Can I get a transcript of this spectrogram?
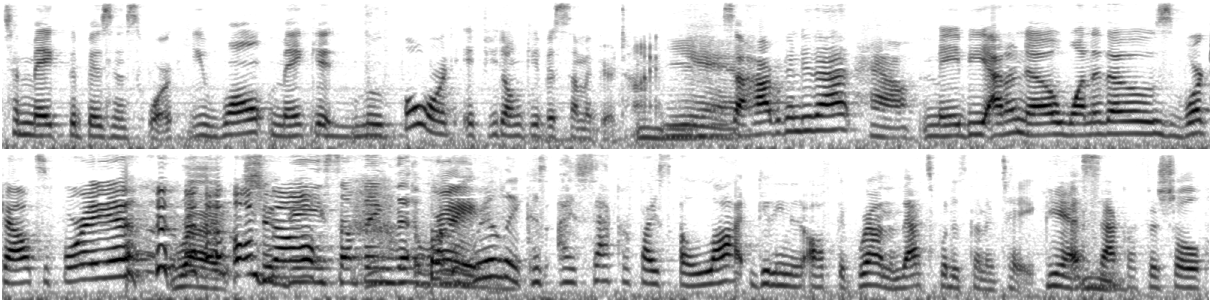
to make the business work. You won't make it move forward if you don't give us some of your time. Yeah. So how are we gonna do that? How? Maybe I don't know, one of those workouts at 4 a.m. Right. I don't Should know. be something that But right. really, because I sacrifice a lot getting it off the ground, and that's what it's going to take. Yeah. A sacrificial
